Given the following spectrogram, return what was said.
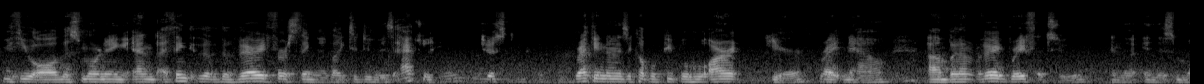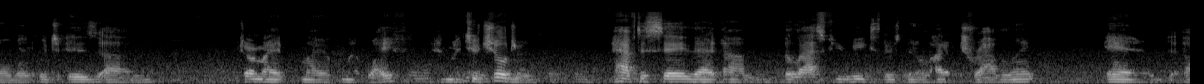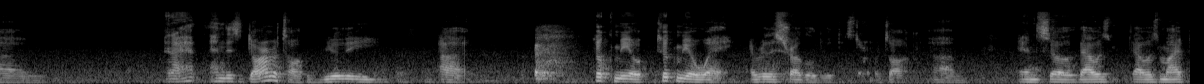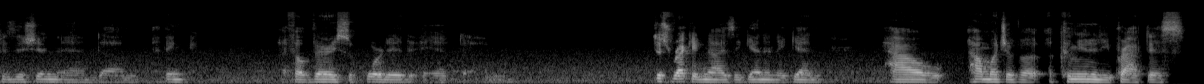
with you all this morning, and I think the, the very first thing I'd like to do is actually just recognize a couple people who aren't here right now, um, but I'm very grateful to in the in this moment, which is um, which are my my my wife and my two children. I have to say that um, the last few weeks there's been a lot of traveling, and um, and I have, and this Dharma talk really uh, took me took me away. I really struggled with this Dharma talk. And so that was that was my position, and um, I think I felt very supported and um, just recognized again and again how how much of a, a community practice,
